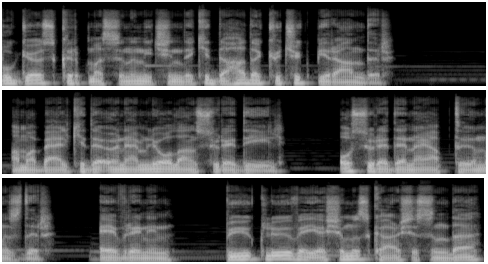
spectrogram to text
Bu göz kırpmasının içindeki daha da küçük bir andır. Ama belki de önemli olan süre değil, o sürede ne yaptığımızdır. Evrenin, büyüklüğü ve yaşımız karşısında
